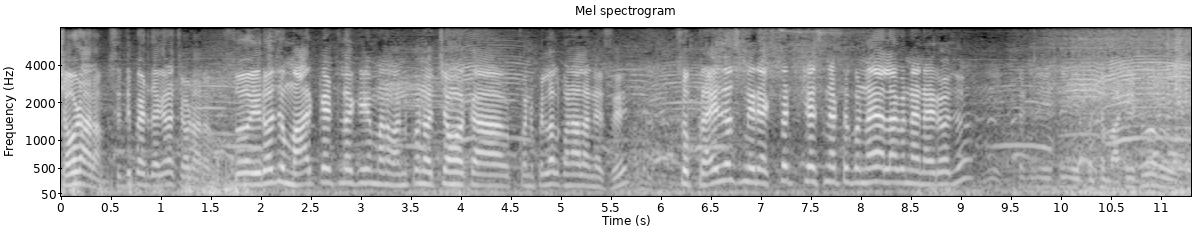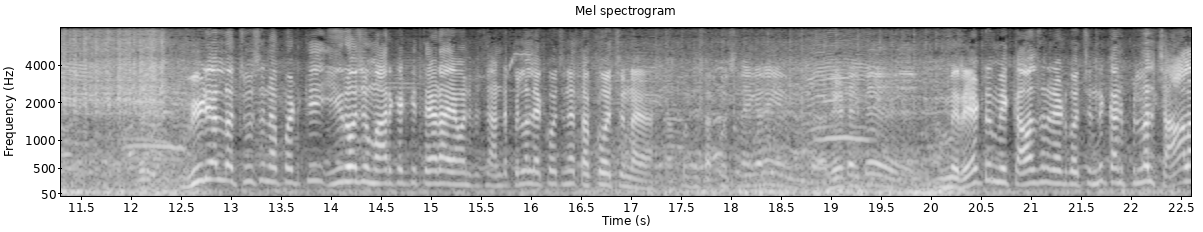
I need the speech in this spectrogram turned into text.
చౌడారం సిద్దిపేట దగ్గర చౌడారం. సో ఈరోజు మార్కెట్లోకి మనం అనుకుని వచ్చాం ఒక కొన్ని పిల్లలు కొనాలనేసి. సో ప్రైజెస్ మీరు ఎక్స్పెక్ట్ చేసినట్టుగా ఉన్నాయా అలాగున్నాయా ఈరోజు కొంచెం అటు ఇటు వీడియోల్లో చూసినప్పటికీ ఈ రోజు మార్కెట్కి తేడా ఏమనిపిస్తుంది? అంటే పిల్లలు ఎక్కువ వచ్చినాయి తక్కువ వచ్చినాయా? కొంచెం తక్కువ వచ్చినాయి కానీ రేట్ అయితే మీ రేటు మీకు కావాల్సిన రేటుకి వచ్చింది కానీ పిల్లలు చాలా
